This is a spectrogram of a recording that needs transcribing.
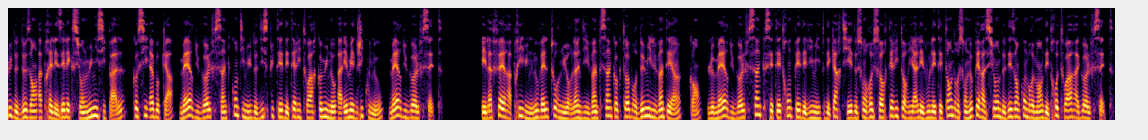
plus de deux ans après les élections municipales, Kossi Aboka, maire du Golfe 5 continue de disputer des territoires communaux à Emedjikounou, maire du Golfe 7. Et l'affaire a pris une nouvelle tournure lundi 25 octobre 2021, quand, le maire du Golfe 5 s'était trompé des limites des quartiers de son ressort territorial et voulait étendre son opération de désencombrement des trottoirs à Golfe 7.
